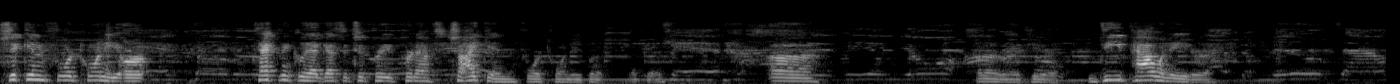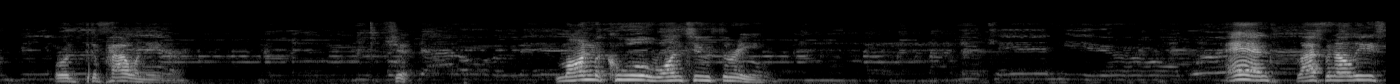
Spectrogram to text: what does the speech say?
Chicken 420, or technically, I guess it should be pronounced Chicken 420, but okay. Uh, what write here? Depowinator. Or Depowinator. Shit. Mon McCool 123. And, last but not least,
